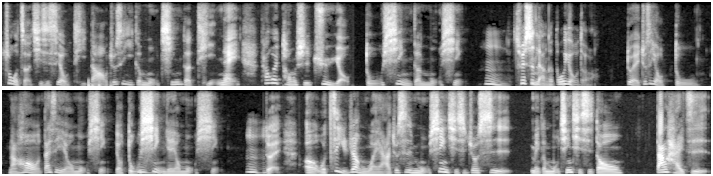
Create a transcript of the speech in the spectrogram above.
作者其实是有提到，就是一个母亲的体内，它会同时具有毒性跟母性，嗯，所以是两个都有的，对，就是有毒，然后但是也有母性，有毒性也有母性，嗯，对，呃，我自己认为啊，就是母性其实就是每个母亲其实都当孩子。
